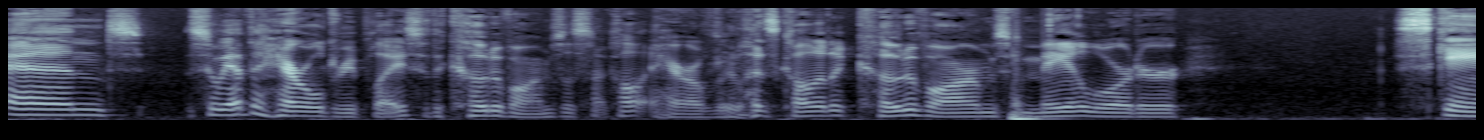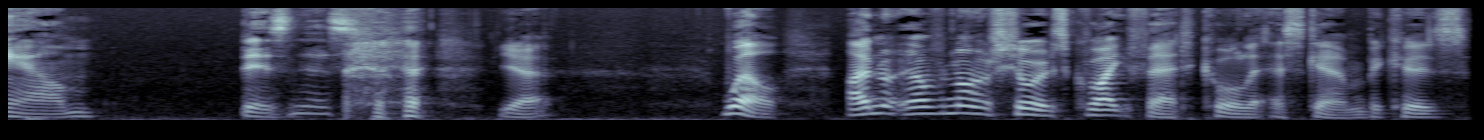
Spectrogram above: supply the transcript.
And so we have the heraldry place, or the coat of arms. Let's not call it heraldry. Let's call it a coat of arms mail order scam business. Yeah. Well, I'm not, I'm not sure it's quite fair to call it a scam because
